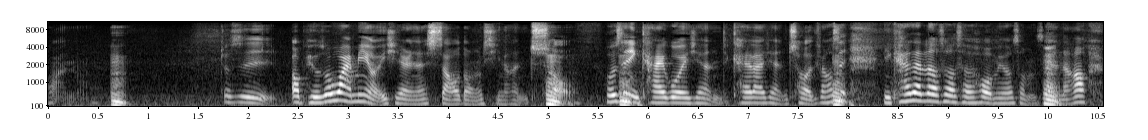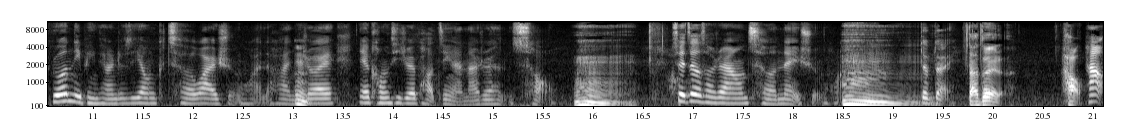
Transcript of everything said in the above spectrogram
环哦，嗯，就是哦，比如说外面有一些人在烧东西，然后很臭，嗯。或者是你开过一些很、开到一些很臭的地方，或是你开在垃圾车后面有什么事嗯。然后如果你平常就是用车外循环的话，你就会、那些空气就会跑进来，然后就会很臭，嗯所以这个时候就要用车内循环，嗯，对不对？答对了。好，好，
